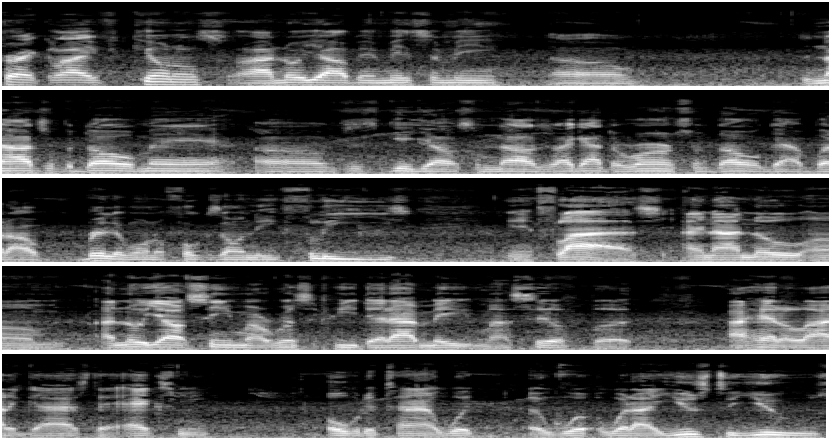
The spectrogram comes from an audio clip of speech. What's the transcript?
Track Life Kennels. I know y'all been missing me. Um, the knowledgeable dog man. Uh, just give y'all some knowledge. I got to learn some dog out, but I really want to focus on these fleas and flies. And I know um, I know y'all seen my recipe that I made myself, but I had a lot of guys that asked me over the time what uh, what, what I used to use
